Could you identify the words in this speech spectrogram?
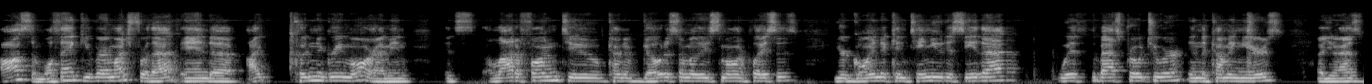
Awesome. Well, thank you very much for that. And uh, I couldn't agree more. I mean, it's a lot of fun to kind of go to some of these smaller places. You're going to continue to see that with the Bass Pro Tour in the coming years. Uh, you know, as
